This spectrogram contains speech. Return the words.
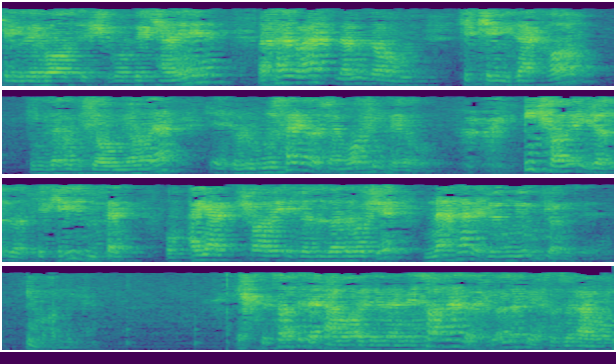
که لباسش رو بکنه مثلا رست در اون زمان بود که کنیزک ها کنیزک ها به سیاهونی آمدن روسری نداشتن موهاشون پیدا بود. این شارع اجازه داده که کنیز روسری خب اگر شارع اجازه داده باشه نظر به موی او جایزه. این می‌خوام بگم. اختصاص به قواعد و نسا نداره. که اختصاص به قواعد.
